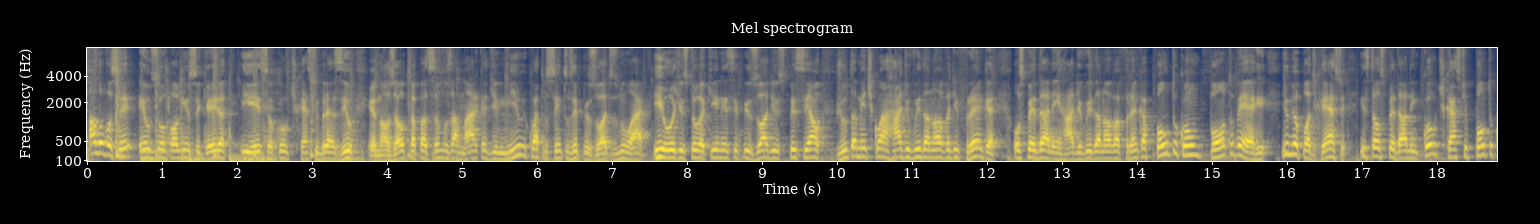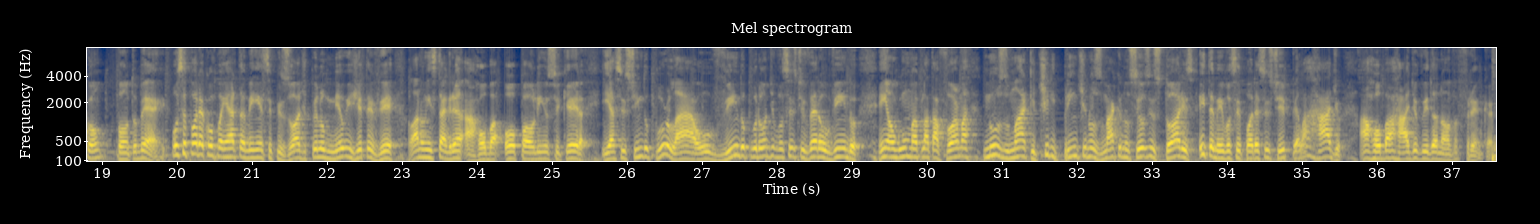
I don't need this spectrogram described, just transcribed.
Alô você, eu sou Paulinho Siqueira e esse é o CoachCast Brasil e nós já ultrapassamos a marca de 1.400 episódios no ar. E hoje estou aqui nesse episódio especial juntamente com a Rádio Vida Nova de Franca, hospedada em radiovidanova.franca.com.br e o meu podcast está hospedado em coachcast.com.br. Você pode acompanhar também esse episódio pelo meu IGTV lá no Instagram, arroba o Paulinho Siqueira e assistindo por lá, ouvindo por onde você estiver ouvindo, em alguma plataforma, nos marque, tire print, nos marque nos seus stories e também você pode assistir pela rádio, arroba Rádio Vida Nova Franca.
